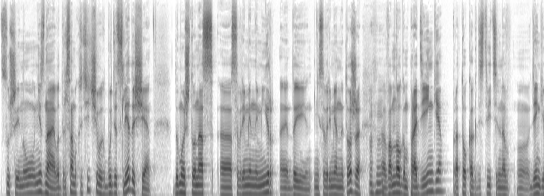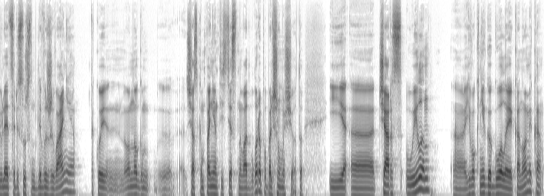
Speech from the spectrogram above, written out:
Слушай, ну не знаю, вот для самых усидчивых будет следующее. Думаю, что у нас э, современный мир, э, да и несовременный тоже, Мгм. э, во многом про деньги, про то, как действительно э, деньги являются ресурсом для выживания. Такой э, во многом сейчас компонент естественного отбора, по большому счету. И э, Чарльз Уиллен, э, его книга «Голая экономика»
